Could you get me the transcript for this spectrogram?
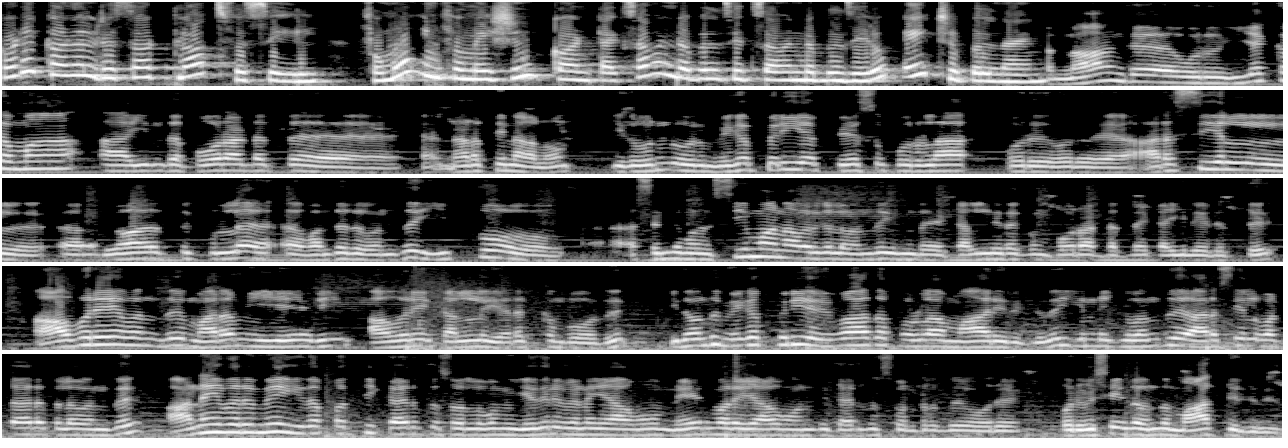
Kodaikanal resort flats for sale for more information contact seven double six seven double zero eight triple nine நாங்க ஒரு இயக்கமா இந்த போராட்டத்தை நடத்தினாலும் இது வந்து ஒரு மிகப்பெரிய பேசு பொருளா ஒரு ஒரு அரசியல் விவாதத்துக்குள்ள வந்தது வந்து இப்போ செந்தமன் சீமான் அவர்கள் வந்து இந்த கல் இறக்கும் போராட்டத்தை கையில் எடுத்து அவரே வந்து மரம் ஏறி அவரே கல் இறக்கும் போது இது வந்து மிகப்பெரிய விவாத பொருளா மாறி இருக்குது இன்னைக்கு வந்து அரசியல் வட்டாரத்துல வந்து அனைவருமே இதை பத்தி கருத்து சொல்லவும் எதிர்வினையாகவும் நேர்மறையாகவும் வந்து கருத்து சொல்றது ஒரு ஒரு விஷயத்தை வந்து மாத்திருக்குது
